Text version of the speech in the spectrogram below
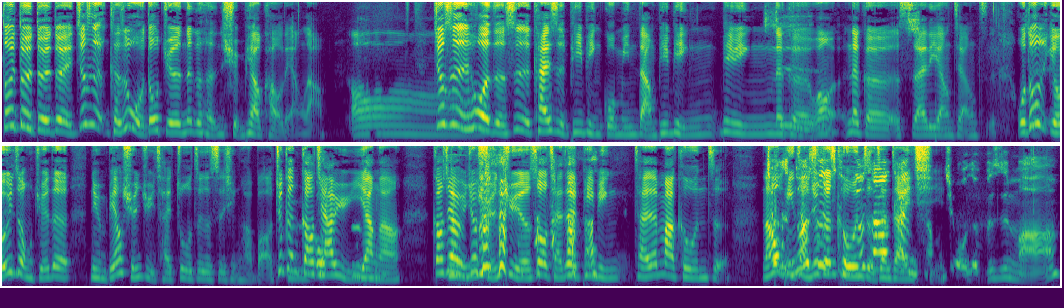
对对对对，就是，可是我都觉得那个很选票考量啦。哦，就是或者是开始批评国民党，批评批评那个王那个史莱利昂这样子，我都有一种觉得你们不要选举才做这个事情好不好？就跟高嘉宇一样啊，高嘉宇就选举的时候才在批评，才在骂柯文哲，然后平常就跟柯文哲站在一起，久的不是吗？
